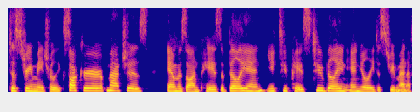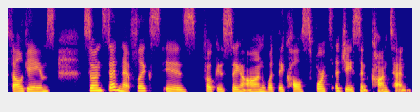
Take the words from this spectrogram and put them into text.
to stream Major League Soccer matches. Amazon pays a billion. YouTube pays 2 billion annually to stream NFL games. So instead, Netflix is focusing on what they call sports adjacent content.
